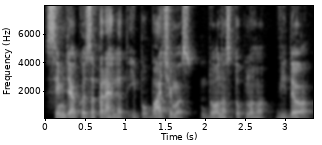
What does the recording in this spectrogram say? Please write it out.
Всім дякую за перегляд і побачимось до наступного відео.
